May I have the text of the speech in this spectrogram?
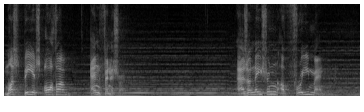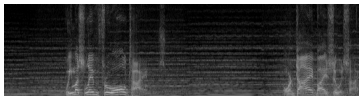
must be its author and finisher. As a nation of free men, we must live through all times or die by suicide.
